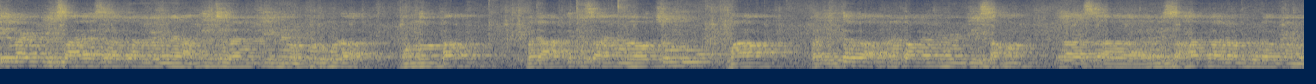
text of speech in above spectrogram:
ఎలాంటి సహాయ సహకారాలు మేము అందించడానికి మేము ఎప్పుడు కూడా ముందుంటాం. మరి ఆర్థిక సహాయం కావచ్చు మా మరి ఇతర రకాలైనటువంటి సమ సహకారాలు కూడా మేము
